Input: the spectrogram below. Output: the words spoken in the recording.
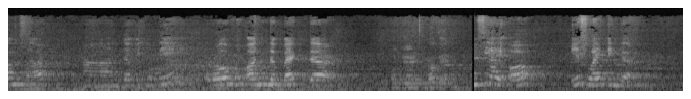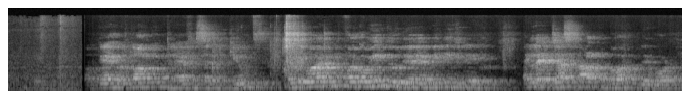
Uh, the meeting room on the back there. Okay, okay. CIO is waiting there. Okay, welcome and have a set thank you. Everyone for coming to the. And let's just talk about the work.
